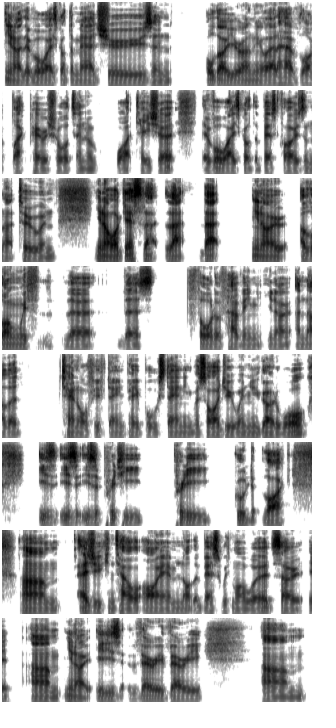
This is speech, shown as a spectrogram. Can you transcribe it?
you know they've always got the mad shoes and although you're only allowed to have like black pair of shorts and a white t-shirt. They've always got the best clothes and that too. And you know, I guess that that that you know, along with the the thought of having you know another 10 or 15 people standing beside you when you go to war is is is a pretty pretty good like um as you can tell i am not the best with my words so it um you know it is very very um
